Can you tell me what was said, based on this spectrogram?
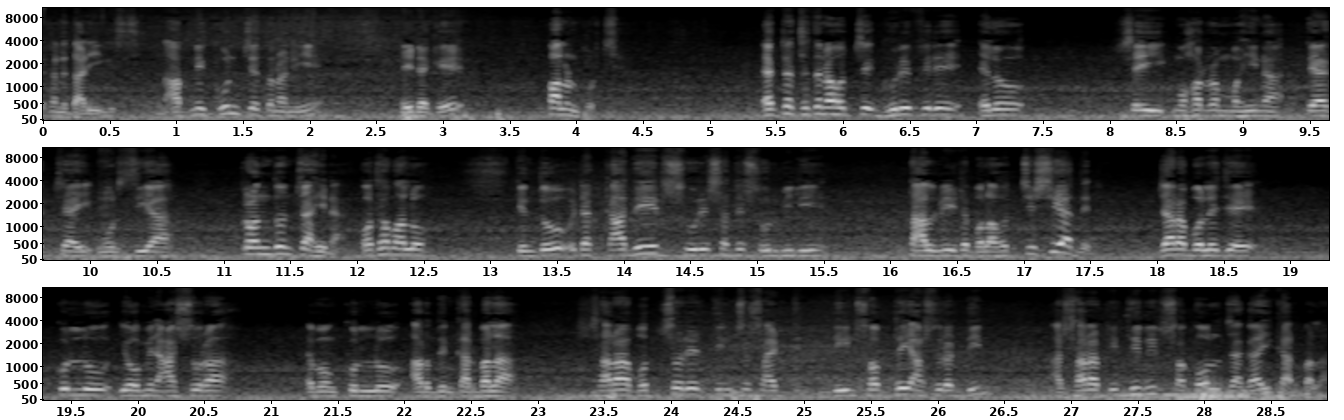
এখানে দাঁড়িয়ে গেছে। আপনি কোন চেতনা নিয়ে এটাকে পালন করছেন? একটা চেতনা হচ্ছে ঘুরে ফিরে এলো সেই মহরম মহিনা, ত্যাগ চাই মুরসিয়া, ক্রন্দন চাহি না। কথা ভালো। কিন্তু এটা কাদের সুরের সাথে সুর মিলিয়ে তাল মিলিয়ে বলা হচ্ছে? শিয়াদের। যারা বলে যে কুল্লু ইয়মিন আশুরা এবং কুল্লু আরদিন কারবালা, সারা বছরের তিনশো ষাট দিন সবটাই আশুরার দিন, আর সারা পৃথিবীর সকল জায়গায় কারবালা।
